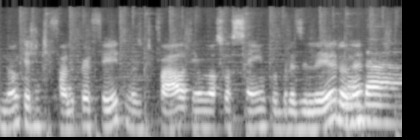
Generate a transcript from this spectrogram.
não que a gente fale perfeito, mas a gente fala, tem o nosso acento brasileiro, Não né? dá.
